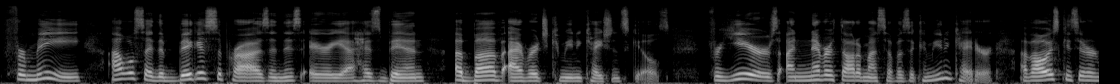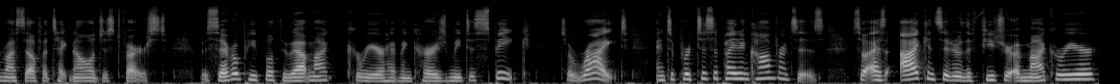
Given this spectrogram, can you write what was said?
For me, I will say the biggest surprise in this area has been above average communication skills. For years, I never thought of myself as a communicator. I've always considered myself a technologist first, but several people throughout my career have encouraged me to speak, to write, and to participate in conferences. So, as I consider the future of my career,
